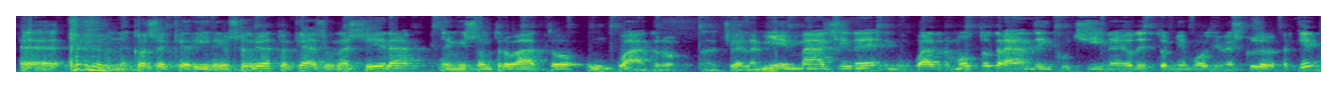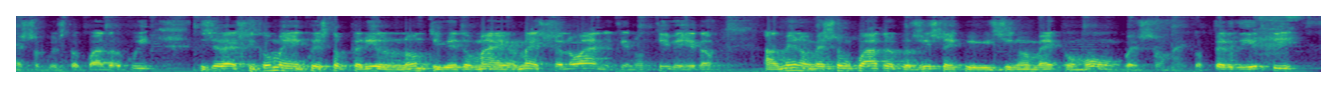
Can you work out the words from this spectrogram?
Eh, una cosa carina, io sono arrivato a casa una sera e mi sono trovato un quadro, eh, cioè la mia immagine in un quadro molto grande in cucina e ho detto a mia moglie, ma scusa perché hai messo questo quadro qui? Diceva, siccome in questo periodo non ti vedo mai, ormai sono anni che non ti vedo, almeno ho messo un quadro così sei qui vicino a me comunque, insomma, ecco, per dirti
